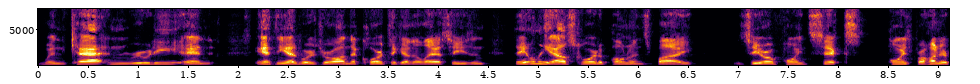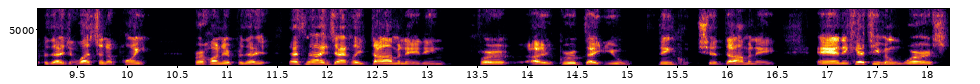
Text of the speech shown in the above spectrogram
when Cat and Rudy and Anthony Edwards were on the court together last season, they only outscored opponents by zero point six points per 100 possession, less than a point per 100 possession. That's not exactly dominating for a group that you think should dominate. And it gets even worse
